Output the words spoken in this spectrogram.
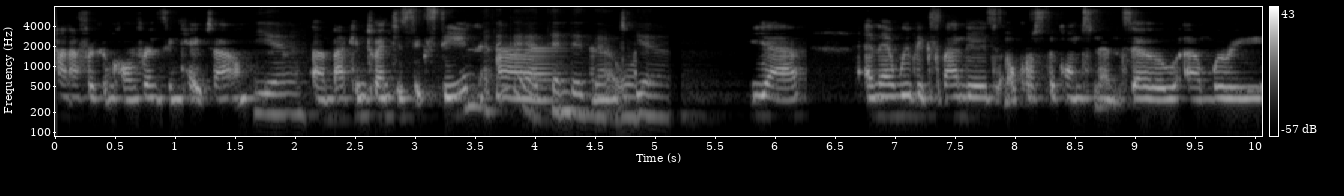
Pan African conference in Cape Town. Yeah. Um, back in 2016. I think I attended that one. Yeah. Yeah. And then we've expanded across the continent. So um, we're,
